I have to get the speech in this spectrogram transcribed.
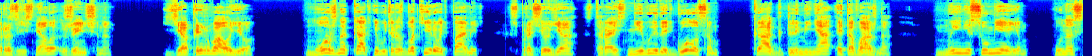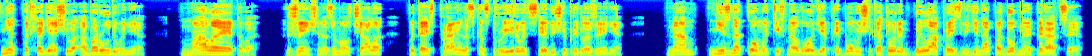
разъясняла женщина. Я прервал ее. «Можно как-нибудь разблокировать память?» – спросил я, стараясь не выдать голосом, как для меня это важно. «Мы не сумеем, у нас нет подходящего оборудования. Мало этого», – женщина замолчала, пытаясь правильно сконструировать следующее предложение. «Нам не знакома технология, при помощи которой была произведена подобная операция.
